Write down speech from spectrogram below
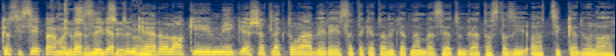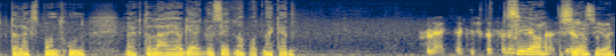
Köszi szépen, hogy Köszönjük beszélgettünk szépen. erről, aki még esetleg további részleteket, amiket nem beszéltünk át, azt az, a cikkedből a telex.hu-n megtalálja. Gergő, szép napot neked! Nektek is köszönöm Szia, szépen. szia. Szia.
